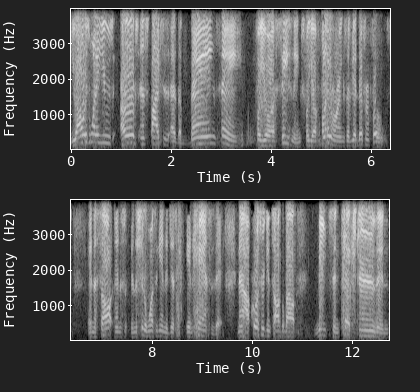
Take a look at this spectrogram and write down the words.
You always want to use herbs and spices as the main thing for your seasonings, for your flavorings of your different foods. And the salt and the, and the sugar, once again, it just enhances it. Now, of course, we can talk about meats and textures and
